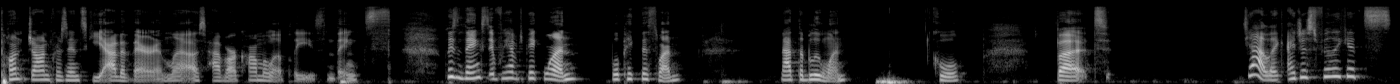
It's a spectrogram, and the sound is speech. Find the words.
punt John Krasinski out of there and let us have our Kamala, please. And thanks. Please and thanks. If we have to pick one, we'll pick this one, not the blue one. Cool. But yeah, like, I just feel like it's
